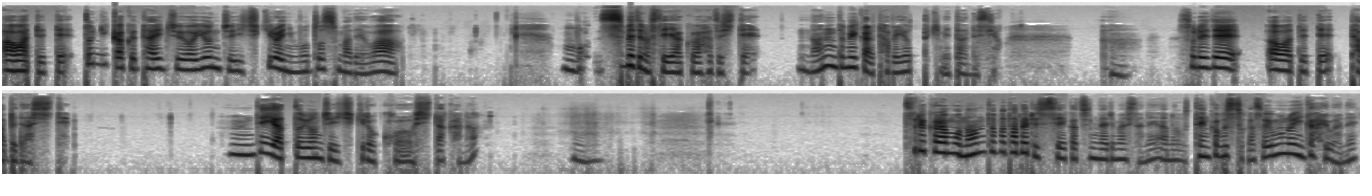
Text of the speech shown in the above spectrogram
ー、慌てて、とにかく体重を41キロに戻すまでは、もうすべての制約を外して、何度目から食べようって決めたんですよ。うん。それで慌てて食べ出して。んで、やっと41キロ殺したかな。うん。それからもう何でも食べる生活になりましたね。あの、添加物とかそういうもの以外はね。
